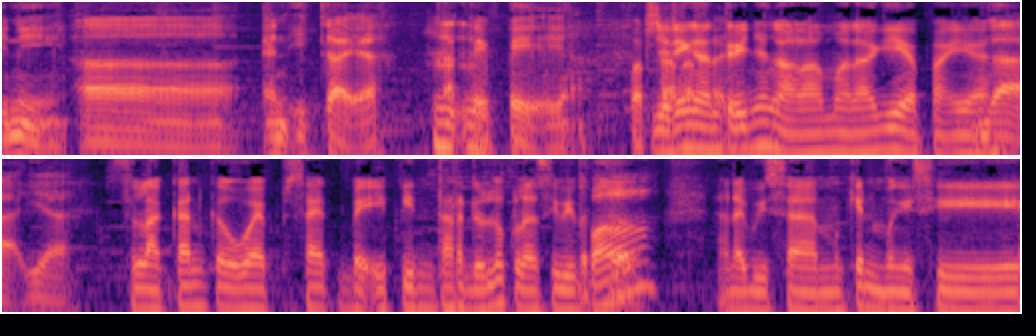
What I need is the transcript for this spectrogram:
ini eh, NIK ya KTP ya. Jadi persyaratan. ngantrinya nggak lama lagi ya Pak ya? Enggak ya. Silakan ke website BI Pintar dulu Classy People. Anda bisa mungkin mengisi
